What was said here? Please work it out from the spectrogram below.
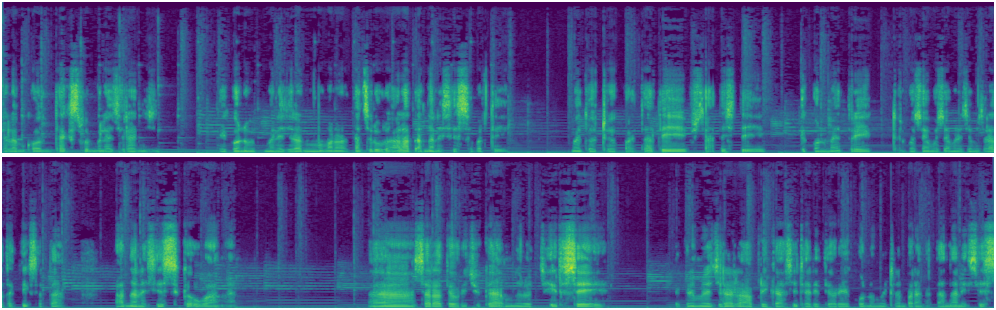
Dalam konteks pembelajaran ekonomi manajerial memanfaatkan seluruh alat analisis seperti metode kualitatif, statistik, ekonometrik, dan konsep-konsep manajemen strategik serta analisis keuangan. Uh, secara teori juga menurut Hirse, ekonomi manajer adalah aplikasi dari teori ekonomi dan perangkat analisis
